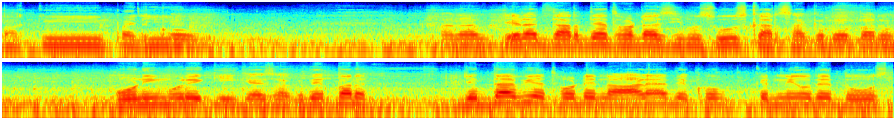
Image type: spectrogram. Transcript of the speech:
ਬਾਕੀ ਭਾਜੀ ਪਰ ਜਿਹੜਾ ਦਰਦ ਹੈ ਤੁਹਾਡਾ ਅਸੀਂ ਮਹਿਸੂਸ ਕਰ ਸਕਦੇ ਪਰ ਹੋਣੀ ਮੂਰੇ ਕੀ ਕਹਿ ਸਕਦੇ? ਪਰ ਜਿੱਦਾਂ ਵੀ ਆ ਤੁਹਾਡੇ ਨਾਲ ਆ ਦੇਖੋ ਕਿੰਨੇ ਉਹਦੇ ਦੋਸਤ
